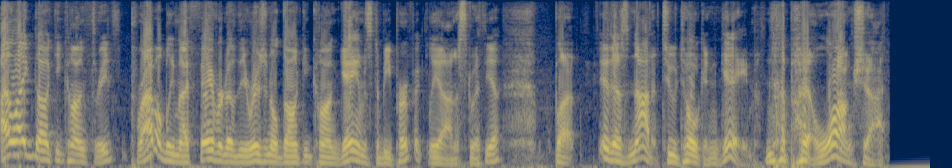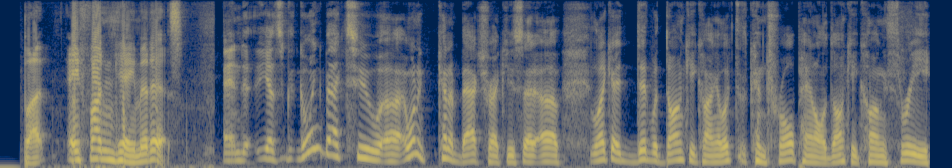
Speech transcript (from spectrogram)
I like Donkey Kong 3. It's probably my favorite of the original Donkey Kong games, to be perfectly honest with you. But it is not a two token game, not by a long shot. But a fun game it is. And yes, going back to, uh, I want to kind of backtrack. You said, uh, like I did with Donkey Kong, I looked at the control panel of Donkey Kong 3.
